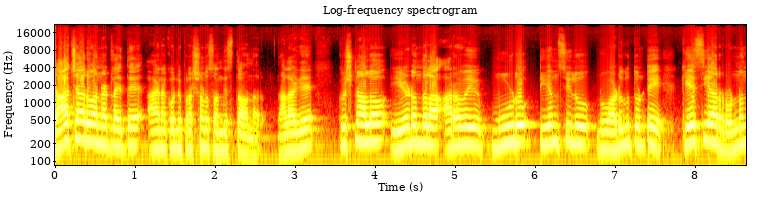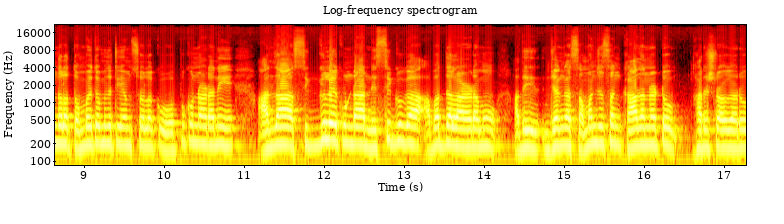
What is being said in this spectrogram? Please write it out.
దాచారు అన్నట్లయితే ఆయన కొన్ని ప్రశ్నలు సంధిస్తూ ఉన్నారు. అలాగే కృష్ణాలో ఏడు వందల అరవై మూడు టీఎంసీలు నువ్వు అడుగుతుంటే కేసీఆర్ రెండు వందల తొంభై తొమ్మిది టీఎంసీలకు ఒప్పుకున్నాడని అలా సిగ్గు లేకుండా నిస్సిగ్గుగా అబద్ధాలాడము అది నిజంగా సమంజసం కాదన్నట్టు హరీష్ రావు గారు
